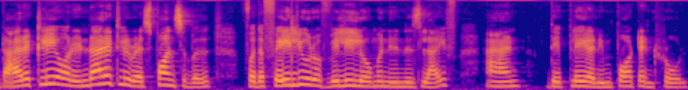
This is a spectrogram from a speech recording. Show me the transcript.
directly or indirectly responsible for the failure of Willy Loman in his life and they play an important role.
